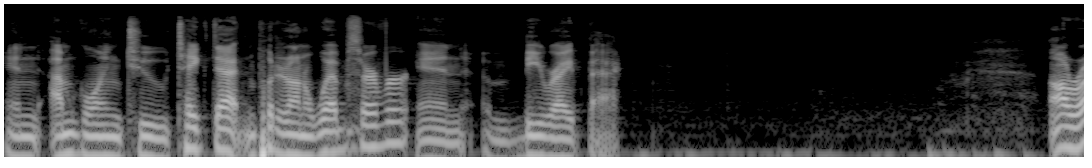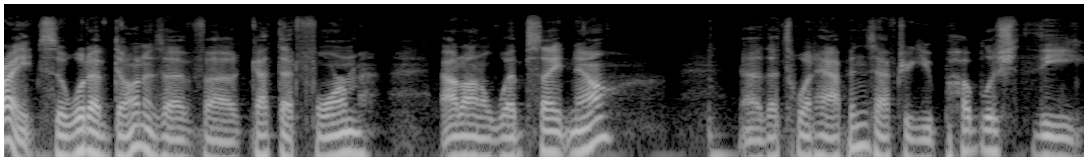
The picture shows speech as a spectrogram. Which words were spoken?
and I'm going to take that and put it on a web server and be right back. All right, so what I've done is I've uh, got that form out on a website now. Uh, that's what happens after you publish the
